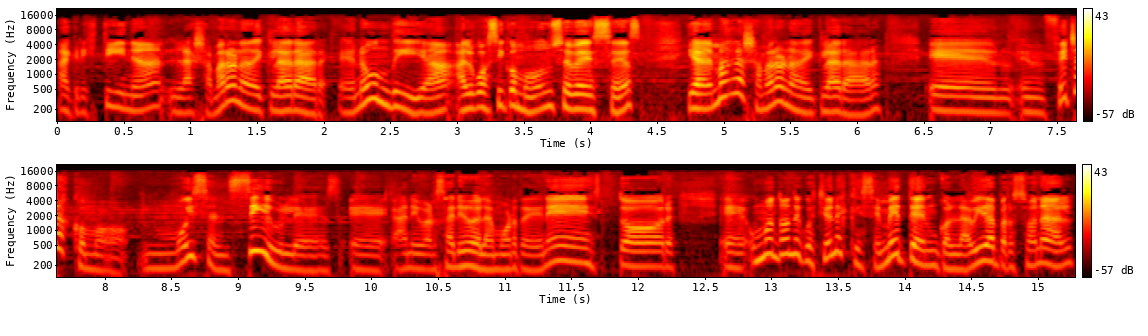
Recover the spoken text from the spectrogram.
a Cristina la llamaron a declarar en un día, algo así como 11 veces, y además la llamaron a declarar en, en fechas como muy sensibles, eh, aniversario de la muerte de Néstor, eh, un montón de cuestiones que se meten con la vida personal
